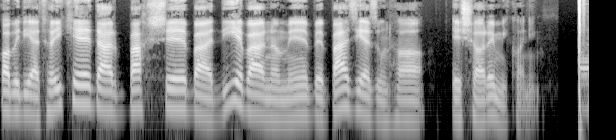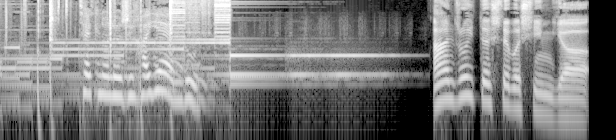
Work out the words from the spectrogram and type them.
قابلیت هایی که در بخش بعدی برنامه به بعضی از اونها اشاره می‌کنیم. تکنولوژی های امروز اندروید داشته باشیم یا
